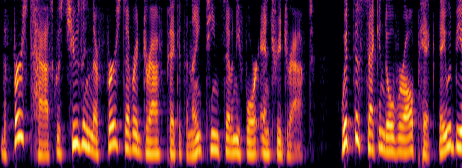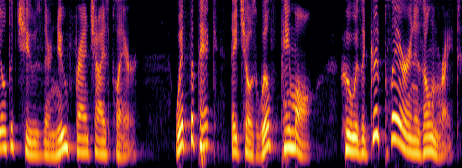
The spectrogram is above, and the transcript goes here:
The first task was choosing their first ever draft pick at the 1974 entry draft. With the second overall pick, they would be able to choose their new franchise player. With the pick, they chose Wilf Paiement, who was a good player in his own right.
